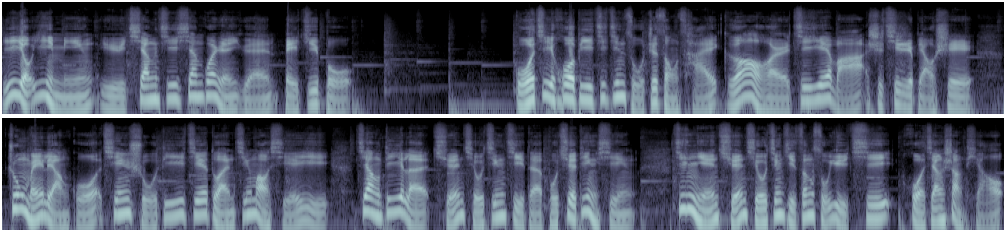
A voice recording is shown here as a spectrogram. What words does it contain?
已有一名与枪击相关人员被拘捕。国际货币基金组织总裁格奥尔基耶娃十七日表示，中美两国签署第一阶段经贸协议，降低了全球经济的不确定性，今年全球经济增速预期或将上调。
